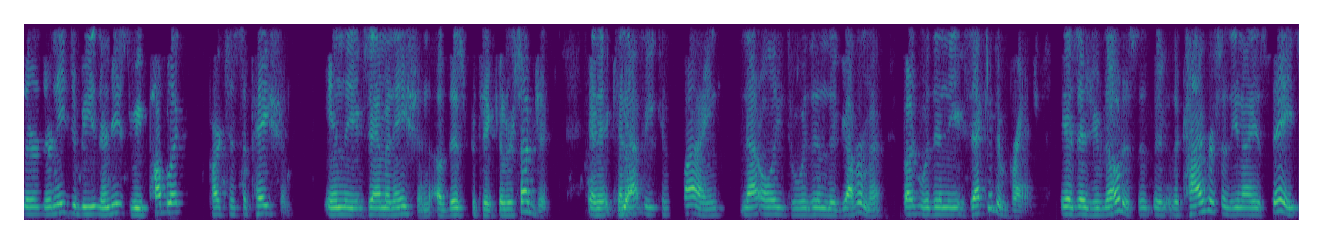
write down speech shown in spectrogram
there there need to be there needs to be public participation in the examination of this particular subject, and it cannot Yes. be confined not only to within the government but within the executive branch. Because as you've noticed, the, the, the Congress of the United States,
